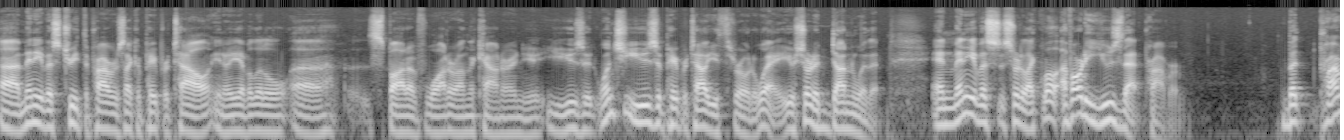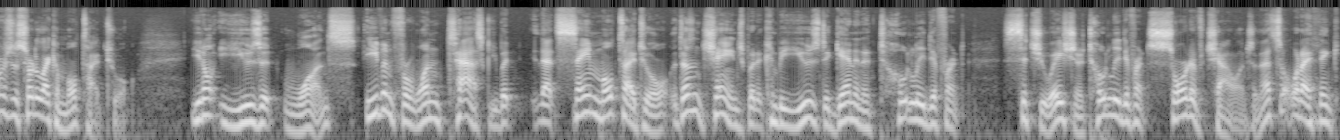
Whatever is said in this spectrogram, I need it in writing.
uh, many of us treat the Proverbs like a paper towel. You know, you have a little uh, spot of water on the counter and you, you use it. Once you use a paper towel, you throw it away. You're sort of done with it. And many of us are sort of like, well, I've already used that proverb. But Proverbs are sort of like a multi tool. You don't use it once, even for one task, but that same multi tool, it doesn't change, but it can be used again in a totally different situation, a totally different sort of challenge. And that's what I think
